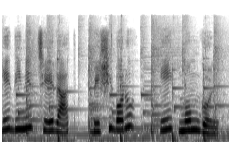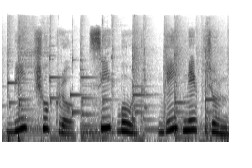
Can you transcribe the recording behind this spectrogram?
হে দিনের চেয়ে রাত বেশি বড়? A, Mangal, B, Shukra, C, Budh, D, Neptune.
